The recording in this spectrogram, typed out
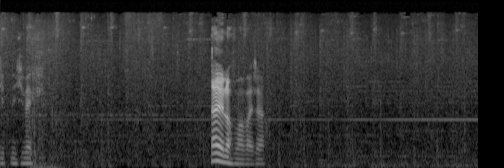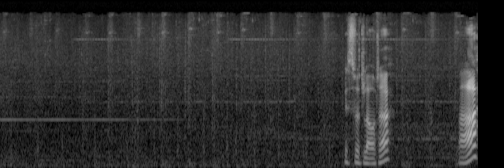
Geht nicht weg. Nein, noch mal weiter. Es wird lauter. Ah?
